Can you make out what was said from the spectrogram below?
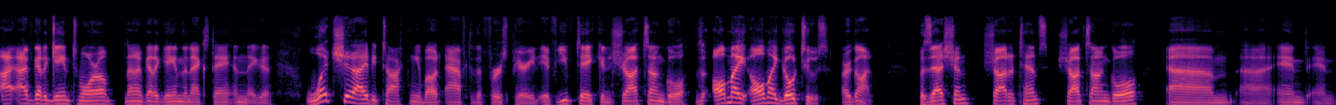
I, have got a game tomorrow. Then I've got a game the next day. And go, what should I be talking about after the first period? If you've taken shots on goal, all my all my go tos are gone. Possession, shot attempts, shots on goal, um, uh, and and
